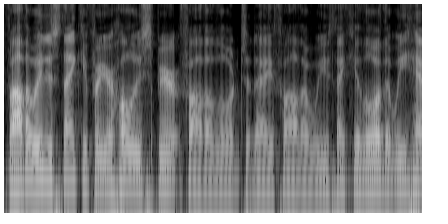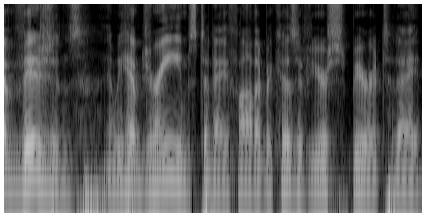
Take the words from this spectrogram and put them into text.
Father, we just thank you for your Holy Spirit, Father, Lord, today, Father. We thank you, Lord, that we have visions and we have dreams today, Father, because of your Spirit today.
